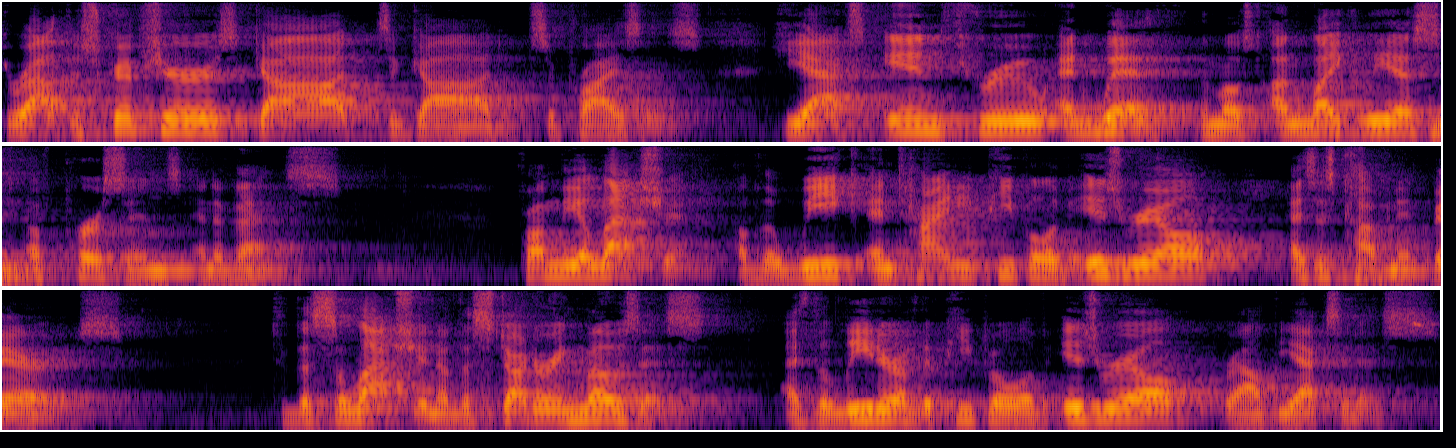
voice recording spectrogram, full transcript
Throughout the scriptures, God is a God of surprises. He acts in, through, and with the most unlikeliest of persons and events. From the election of the weak and tiny people of Israel as his covenant bearers, to the selection of the stuttering Moses as the leader of the people of Israel throughout the Exodus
